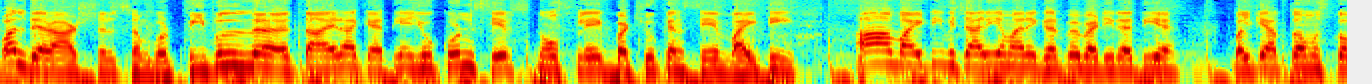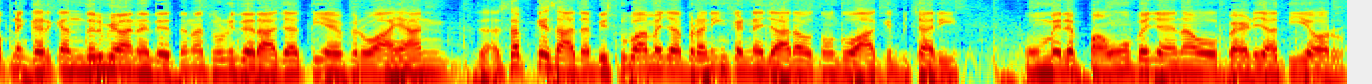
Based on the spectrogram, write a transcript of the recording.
Well, there are still some good people. Uh, Taira कहती हैं you couldn't save snowflake but you can save whitey. हाँ वाइटी बेचारी हमारे घर पे बैठी रहती है बल्कि अब तो हम उसको अपने घर के अंदर भी आने देते हैं ना थोड़ी देर आ जाती है फिर वो आयान सबके साथ अभी सुबह में जब रनिंग करने जा रहा होता हूँ तो आके बेचारी वो मेरे पाँवों पे जो है ना वो बैठ जाती है और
